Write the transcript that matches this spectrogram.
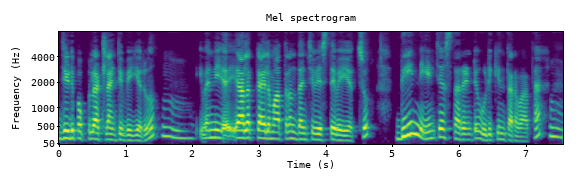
జీడిపప్పులు అట్లాంటివి వెయ్యరు. ఇవన్నీ యాలక్కాయలు మాత్రం దంచి వేస్తే వేయొచ్చు. దీన్ని ఏం చేస్తారంటే ఉడికిన తర్వాత ఉమ్.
